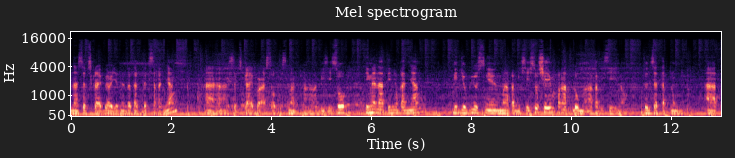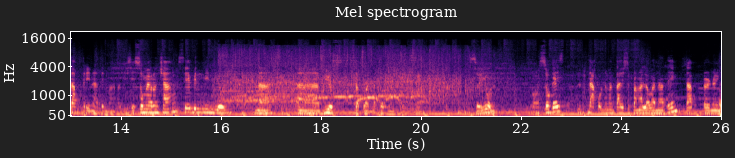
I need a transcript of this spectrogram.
na subscriber. Yun ang nadagdag sa kanyang uh, subscriber as of this month, mga kabisi. So, tingnan natin yung kanyang video views ngayon mga kabisi. So siya yung pangatlo mga kabisi no. Doon sa tatlong uh, top 3 natin mga kabisi. So meron siyang 7 million na uh, views sa buwan na to. So yun. Oh, so guys, dako naman tayo sa pangalawa natin, top earner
